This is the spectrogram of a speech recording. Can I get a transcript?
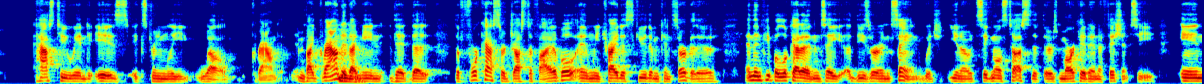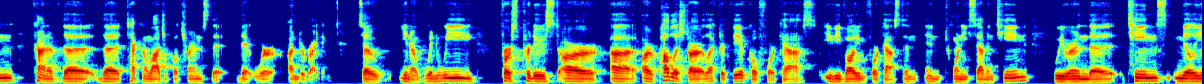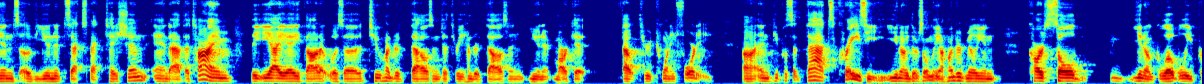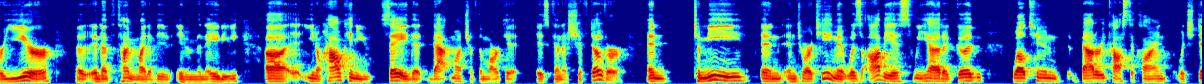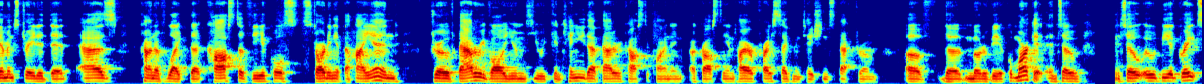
has to and is extremely well grounded. And by grounded, mm. I hmm. mean that the the forecasts are justifiable and we try to skew them conservative. And then people look at it and say these are insane, which you know signals to us that there's market inefficiency in kind of the the technological trends that that we're underwriting. So you know when we first produced our uh, or published our electric vehicle forecast, EV volume forecast in in 2017 we were in the teens millions of units expectation. And at the time the eia thought it was a 200000 to 300000 unit market out through 2040 uh, and people said that's crazy. You know there's only 100 million cars sold you know globally per year. Uh, and at the time it might have even been 80 uh, you know how can you say that that much of the market is going to shift over? And to me and, and to our team it was obvious we had a good well-tuned battery cost decline, which demonstrated that as kind of like the cost of vehicles starting at the high end drove battery volumes, you would continue that battery cost declining across the entire price segmentation spectrum of the motor vehicle market. And so, and so it would be a great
